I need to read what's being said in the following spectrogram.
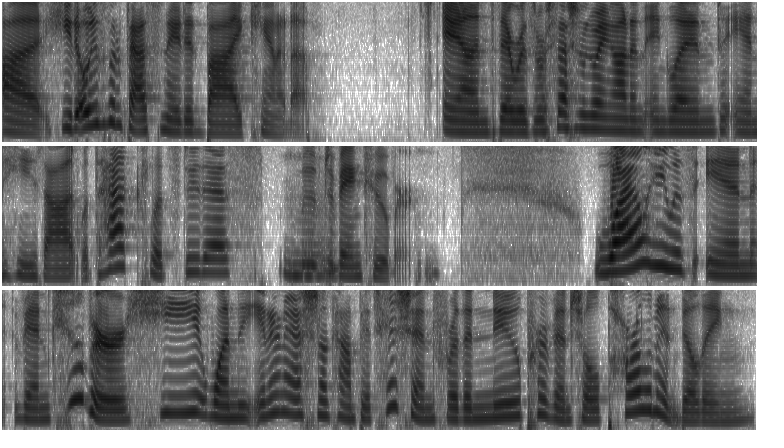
Uh, he'd always been fascinated by Canada. And there was a recession going on in England, and he thought, what the heck, let's do this. Moved to Vancouver. While he was in Vancouver, he won the international competition for the new provincial parliament building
